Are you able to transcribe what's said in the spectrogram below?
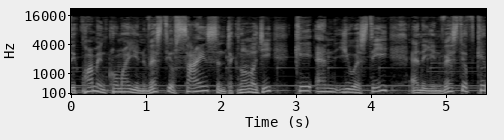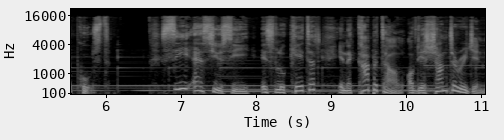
the Kwame Nkrumah University of Science and Technology, KNUST, and the University of Cape Coast. CSUC is located in the capital of the Ashanti region,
